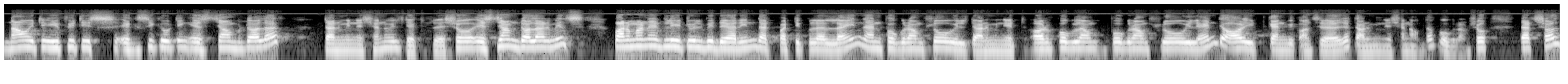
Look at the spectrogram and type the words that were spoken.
now it, if it is executing sjump dollar termination will take place. So sjump dollar means permanently it will be there in that particular line and program flow will terminate or program program flow will end or it can be considered as a termination of the program. So that's all.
